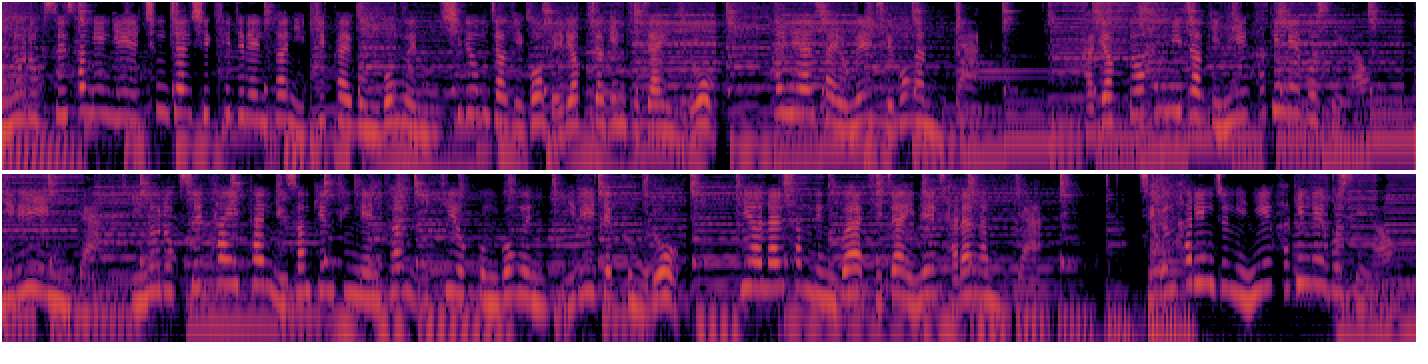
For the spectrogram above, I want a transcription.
이노록스 3인1 충전식 헤드랜턴 ET800은 실용적이고 매력적인 디자인으로 편리한 사용을 제공합니다. 가격도 합리적이니 확인해보세요. 1위입니다. 이노록스 타이탄 유선 캠핑 랜턴 ET600은 1위 제품으로 뛰어난 성능과 디자인을 자랑합니다. 지금 할인 중이니 확인해보세요.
